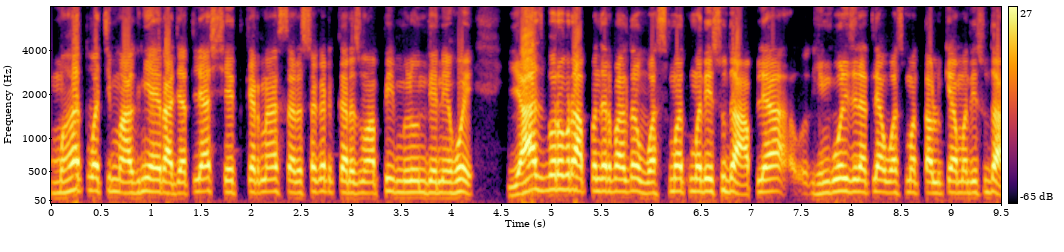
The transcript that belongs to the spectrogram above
महत्वाची मागणी आहे राज्यातल्या शेतकऱ्यांना सरसकट कर्जमाफी मिळवून देणे होय. याचबरोबर आपण जर पाहिलं तर वसमत मध्ये सुद्धा आपल्या हिंगोली जिल्ह्यातल्या वसमत तालुक्यामध्ये सुद्धा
